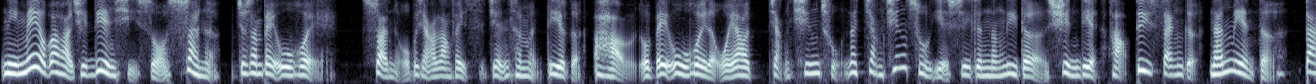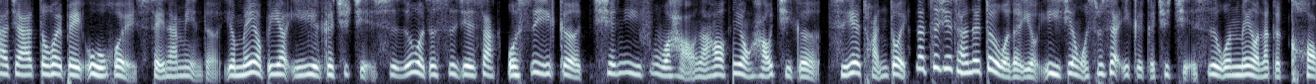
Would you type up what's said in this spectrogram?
你没有办法去练习说，算了，就算被误会，算了，我不想要浪费时间成本。第二个啊，我被误会了，我要讲清楚，那讲清楚也是一个能力的训练。好，第三个难免的。大家都会被误会，谁难免的？有没有必要一个一个去解释？如果这世界上我是一个千亿富豪，然后拥有好几个职业团队，那这些团队对我的有意见，我是不是要一个一个去解释？我没有那个空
